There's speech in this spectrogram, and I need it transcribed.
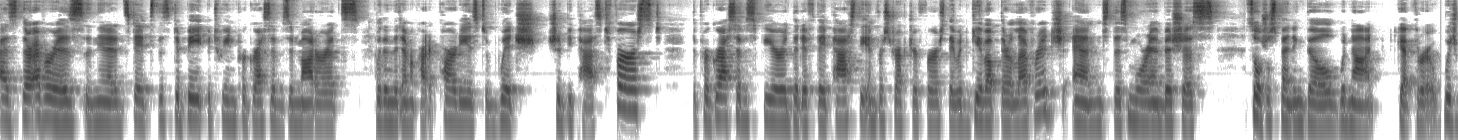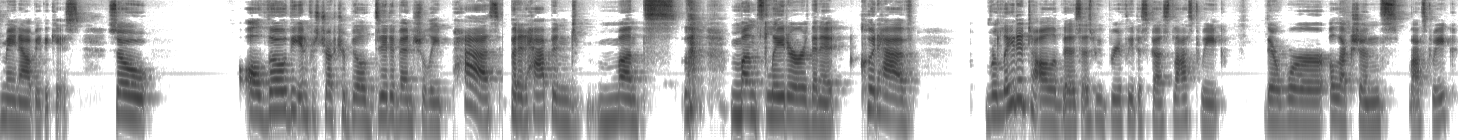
as there ever is in the United States, this debate between progressives and moderates within the Democratic Party as to which should be passed first. The progressives feared that if they passed the infrastructure first, they would give up their leverage, and this more ambitious social spending bill would not get through, which may now be the case. So, although the infrastructure bill did eventually pass, but it happened months months later than it could have. Related to all of this, as we briefly discussed last week, there were elections last week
